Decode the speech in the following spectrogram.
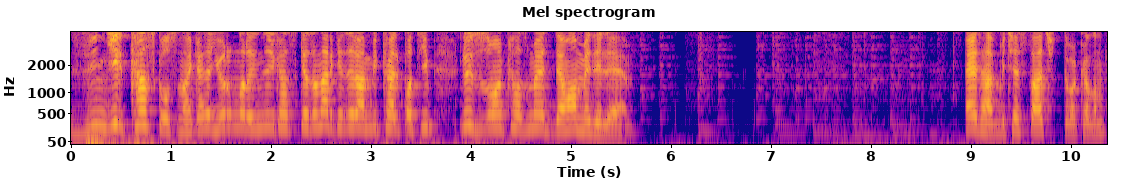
zincir kask olsun arkadaşlar. Yorumlara zincir kask yazan herkese ben bir kalp atayım. Neyse o zaman kazmaya devam edelim. Evet abi bir chest daha çıktı bakalım.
